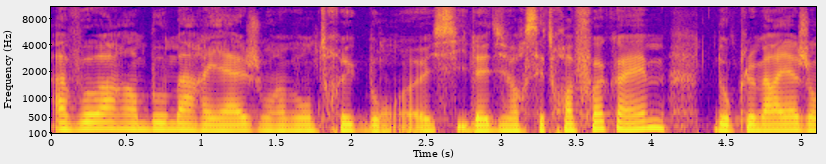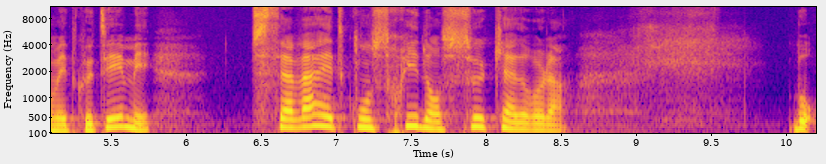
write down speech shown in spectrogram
avoir un beau mariage ou un bon truc. Bon, euh, ici, il a divorcé trois fois quand même, donc le mariage, on met de côté, mais ça va être construit dans ce cadre-là. Bon,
